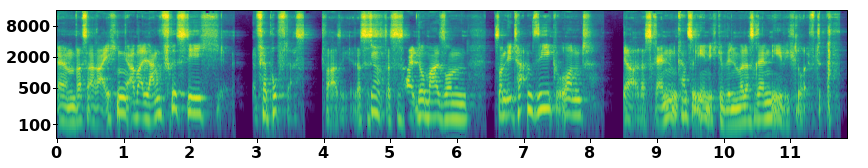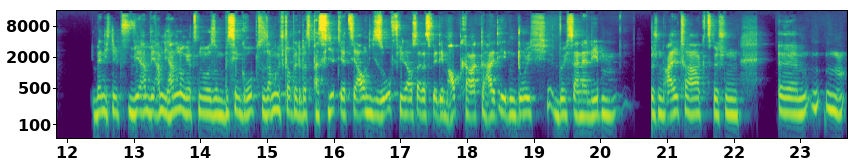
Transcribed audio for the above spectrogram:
ähm, was erreichen. Aber langfristig verpufft das quasi. Das ist, ja. das ist halt nur mal so ein, so ein Etappensieg und ja, das Rennen kannst du eh nicht gewinnen, weil das Rennen ewig läuft. Wenn ich wir, haben, wir haben die Handlung jetzt nur so ein bisschen grob zusammengestoppelt, aber es passiert jetzt ja auch nicht so viel, außer dass wir dem Hauptcharakter halt eben durch, durch sein Erleben zwischen Alltag, zwischen ähm,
